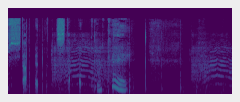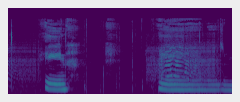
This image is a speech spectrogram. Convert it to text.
Stop it. Stop it. Okay. Pain. Pain is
